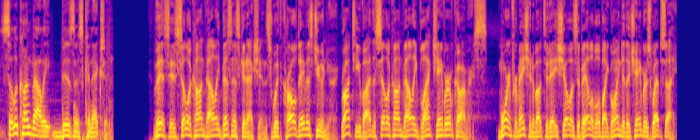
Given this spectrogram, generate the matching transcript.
Silicon Valley Business Connection. This is Silicon Valley Business Connections with Carl Davis Jr., brought to you by the Silicon Valley Black Chamber of Commerce. More information about today's show is available by going to the Chamber's website,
